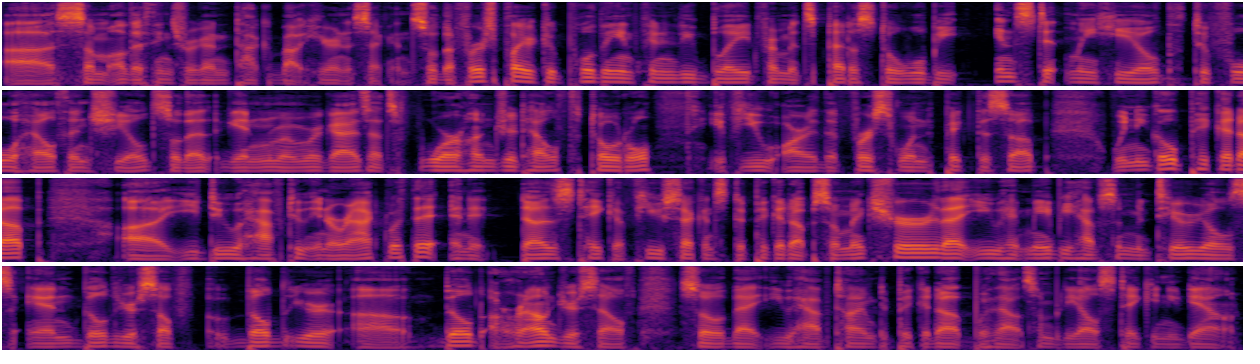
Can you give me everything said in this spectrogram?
uh, some other things we're going to talk about here in a second. So the first player to pull the Infinity Blade from its pedestal will be instantly healed to full health and shield. So that again, remember guys, that's 400 health total. If you are the first one to pick this up, when you go pick it up, uh, you do have to interact with it and it does take a few seconds to pick it up. So make sure that you maybe have some materials and build yourself build your uh, build around yourself so that you have time to pick it up without somebody else taking you down.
